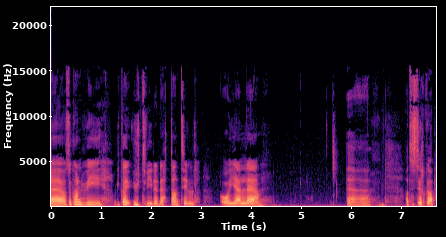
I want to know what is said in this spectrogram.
Eh, og så kan vi, vi kan utvide dette til å gjelde eh, At det styrker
